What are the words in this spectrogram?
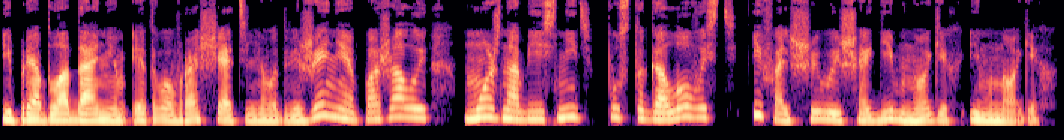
и преобладанием этого вращательного движения, пожалуй, можно объяснить пустоголовость и фальшивые шаги многих и многих.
